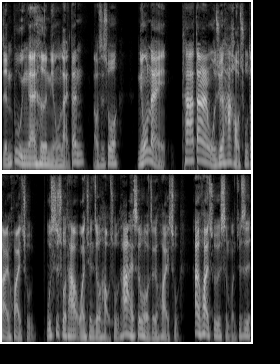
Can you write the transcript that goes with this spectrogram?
人不应该喝牛奶。但老实说，牛奶它当然，我觉得它好处大于坏处，不是说它完全只有好处，它还是会有这个坏处。它的坏处是什么？就是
